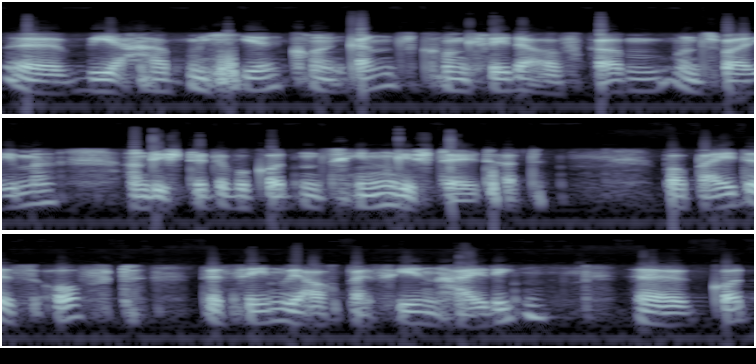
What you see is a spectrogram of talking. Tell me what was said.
Äh, wir haben hier ganz konkrete Aufgaben und zwar immer an die Stelle, wo Gott uns hingestellt hat. Wobei das oft, das sehen wir auch bei vielen Heiligen, äh, Gott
